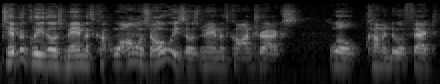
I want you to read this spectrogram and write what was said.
typically those mammoth, con- well, almost always those mammoth contracts will come into effect.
